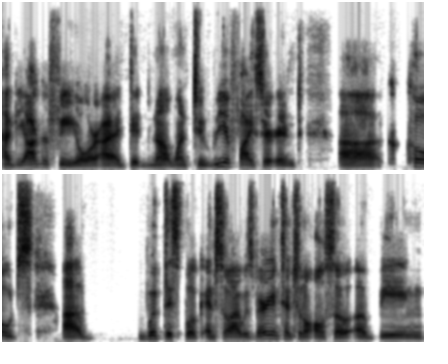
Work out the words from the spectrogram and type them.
hagiography or I did not want to reify certain uh, codes uh, with this book. And so I was very intentional also of being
